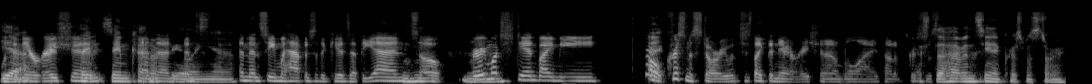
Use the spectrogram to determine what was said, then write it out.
with Yeah. the narration same same kind and of then- and feeling, yeah. and then seeing what happens to the kids at the end. Mhm, So very mhm. much Stand by Me. Oh, Christmas Story with just like the narration. I don't know why I thought of Christmas. I still Story. haven't seen a Christmas story.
